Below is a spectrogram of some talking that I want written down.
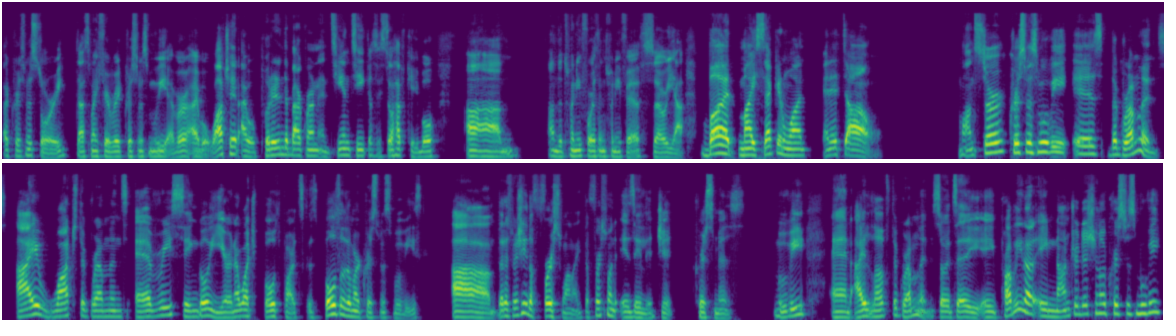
one, A Christmas Story. That's my favorite Christmas movie ever. I will watch it. I will put it in the background and TNT because I still have cable. Um, on the 24th and 25th. So yeah. But my second one, and it's uh monster Christmas movie is The Gremlins. I watch The Gremlins every single year, and I watch both parts because both of them are Christmas movies. Um, but especially the first one, like the first one is a legit Christmas movie, and I love The Gremlins. So it's a a probably not a non traditional Christmas movie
